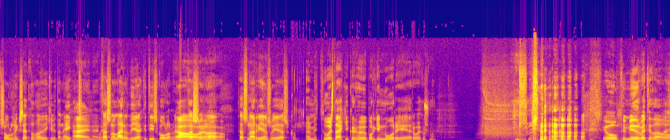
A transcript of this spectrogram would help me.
sólarheng setna þá hefði ég ekki vitað neitt Nei, nei, Og nei, þess vegna lærði ég ekkert í skólanum Já, Og þess vegna, já, já. Vegna er ég eins og ég er sko. Um Þú veist ekki hver höfuborgin Nóri er og eitthvað svona? Jú, því miður veit ég það og,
